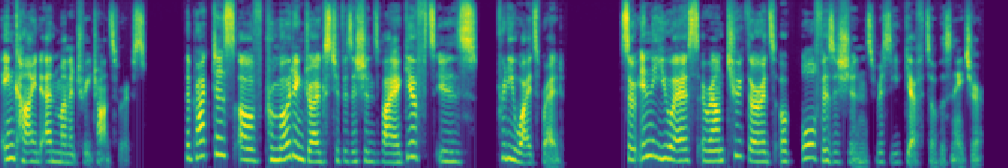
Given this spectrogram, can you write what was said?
in-kind and monetary transfers. The practice of promoting drugs to physicians via gifts is pretty widespread. So in the US, around two thirds of all physicians receive gifts of this nature.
